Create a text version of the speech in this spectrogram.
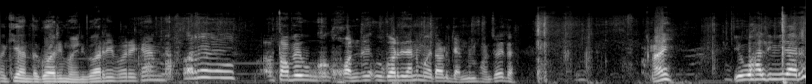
के अन्त गरिम होइन गर्नै पऱ्यो काम अब तपाईँ खन्दै उ गर्दै जानु म यताबाट झ्याम्नु खन्छु है त है यो उखालिदिउँ मिलाहरू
